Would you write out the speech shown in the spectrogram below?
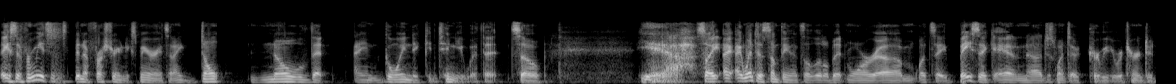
like i said for me it's just been a frustrating experience and i don't know that i'm going to continue with it. So yeah. So i, I went to something that's a little bit more um, let's say basic and uh, just went to kirby return to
